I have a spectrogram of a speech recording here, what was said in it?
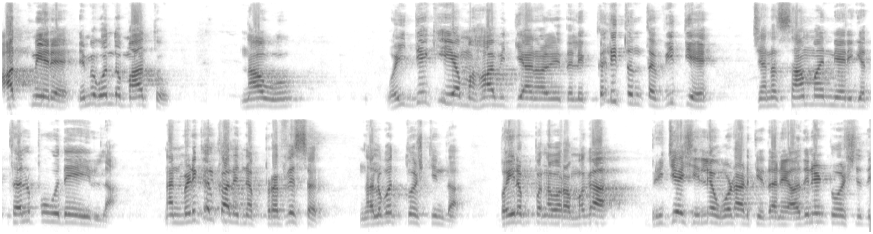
ಆತ್ಮೀಯರೇ, ನಿಮಗೊಂದು ಮಾತು. ನಾವು ವೈದ್ಯಕೀಯ ಮಹಾವಿದ್ಯಾಲಯದಲ್ಲಿ ಕಲಿತಂತ ವಿದ್ಯೆ ಜನಸಾಮಾನ್ಯರಿಗೆ ತಲುಪುವುದೇ ಇಲ್ಲ. ನಾನು ಮೆಡಿಕಲ್ ಕಾಲೇಜ್ನ ಪ್ರೊಫೆಸರ್ ನಲವತ್ತು ವರ್ಷದಿಂದ ಭೈರಪ್ಪನವರ ಮಗ ಬ್ರಿಜೇಶ್ ಇಲ್ಲೇ ಓಡಾಡ್ತಿದ್ದಾನೆ. ಹದಿನೆಂಟು ವರ್ಷದ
